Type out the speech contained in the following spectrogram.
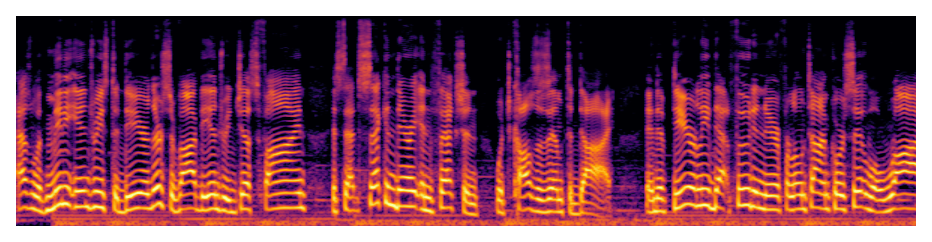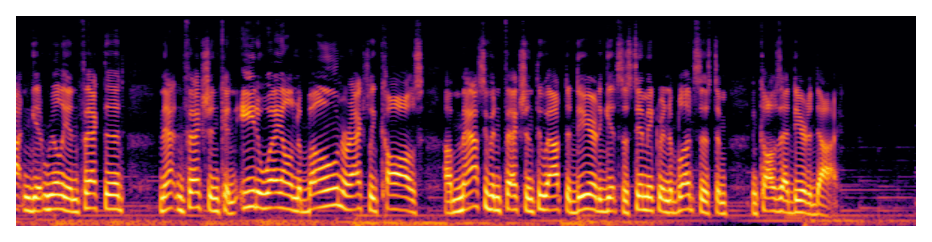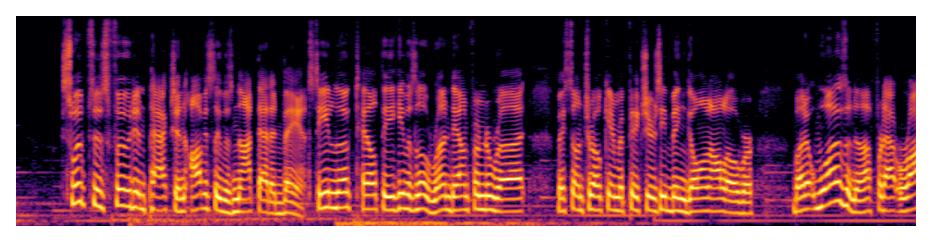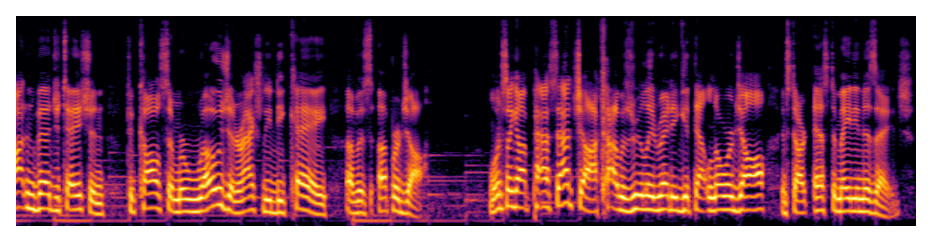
As with many injuries to deer, they survive the injury just fine. It's that secondary infection which causes them to die. And if deer leave that food in there for a long time, of course it will rot and get really infected. And that infection can eat away on the bone or actually cause a massive infection throughout the deer to get systemic in the blood system and cause that deer to die. Swoops' food impaction obviously was not that advanced. He looked healthy, he was a little run down from the rut. Based on trail camera pictures, he'd been going all over. But it was enough for that rotten vegetation to cause some erosion or actually decay of his upper jaw. Once I got past that shock, I was really ready to get that lower jaw and start estimating his age.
